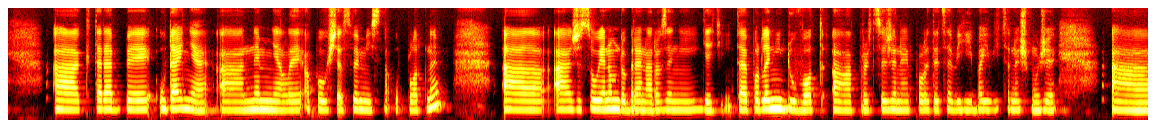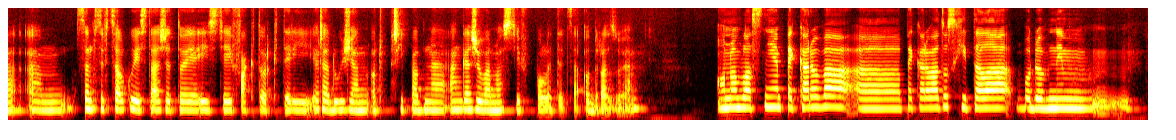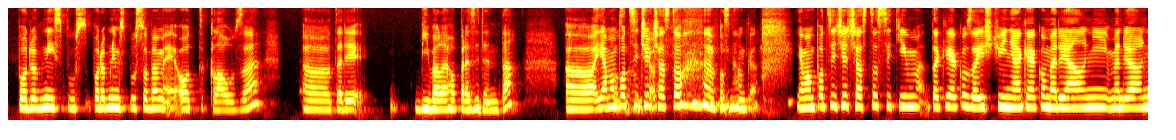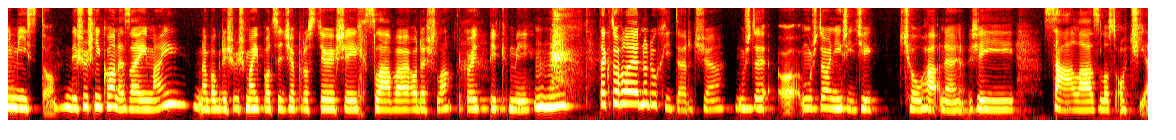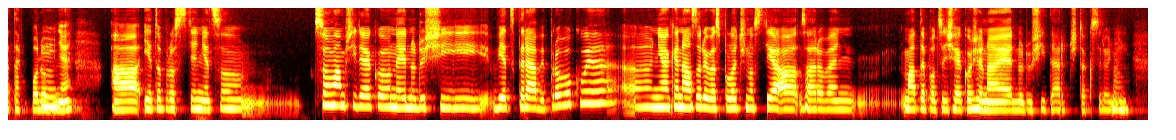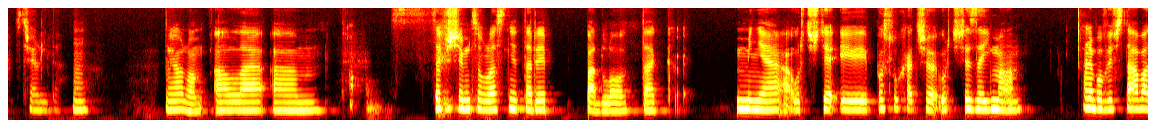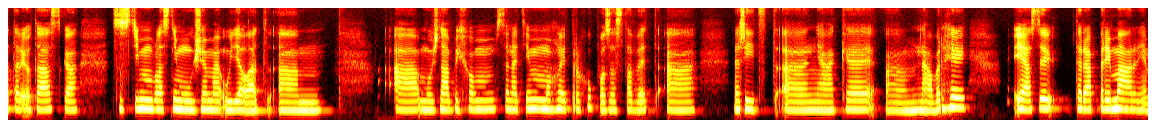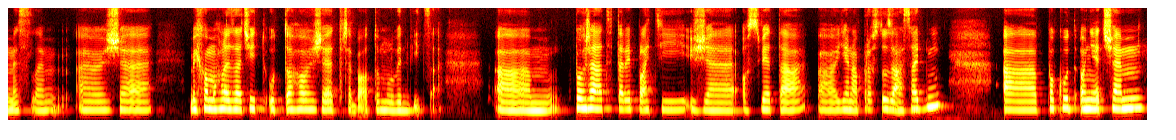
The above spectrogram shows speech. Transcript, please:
a které by údajně neměly opouštět své místo u plotny a, a že jsou jenom dobré narození dětí. To je podle ní důvod, a proč se ženy politice vyhýbají více než muži. A um, jsem si v celku jistá, že to je jistý faktor, který řadu žen od případné angažovanosti v politice odrazuje. Ono vlastně Pekarova, uh, Pekarova to schytala podobným, podobný způsob, podobným způsobem i od Klauze, uh, tedy bývalého prezidenta. Uh, já mám poznámka. pocit, že často, poznámka, já mám pocit, že často si tím taky jako zajišťují nějaké jako mediální, mediální hmm. místo. Když už nikoho nezajímají, nebo když už mají pocit, že prostě jejich sláva odešla. Takový pick me. Mm-hmm. Tak tohle je jednoduchý terč, že? Můžete, o, můžete o ní říct, že jí čouha, ne, že jí sála zlo z očí a tak podobně. Hmm. A je to prostě něco, co vám přijde jako nejjednodušší věc, která vyprovokuje uh, nějaké názory ve společnosti a zároveň máte pocit, že jako žena je jednodušší terč, tak si do ní hmm. střelíte. Hmm. Jo no, ale um, se vším, co vlastně tady padlo, tak mě a určitě i posluchače určitě zajímá, nebo vyvstává tady otázka, co s tím vlastně můžeme udělat. Um, a možná bychom se nad tím mohli trochu pozastavit a říct uh, nějaké um, návrhy. Já si teda primárně myslím, uh, že bychom mohli začít u toho, že třeba o tom mluvit více. Um, pořád tady platí, že osvěta uh, je naprosto zásadní. A pokud o něčem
